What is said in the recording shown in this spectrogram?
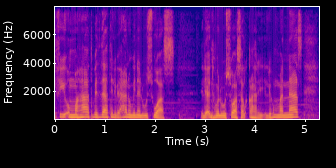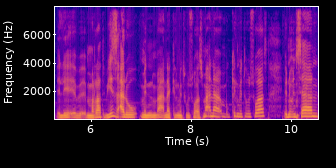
في أمهات بالذات اللي بيعانوا من الوسواس. اللي عندهم الوسواس القهري اللي هم الناس اللي مرات بيزعلوا من معنى كلمة وسواس. معنى كلمة وسواس إنه إنسان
